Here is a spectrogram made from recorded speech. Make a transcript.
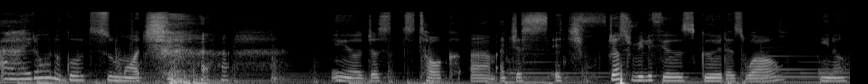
I don't want to go too much. you know, just talk. Um, I just it just really feels good as well. You know,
